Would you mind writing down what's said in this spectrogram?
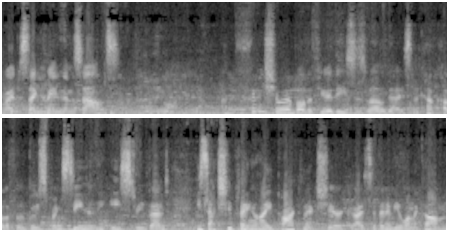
right beside Queen themselves. I'm pretty sure I bought a few of these as well, guys. Look how colourful. Bruce Springsteen and the E Street Band. He's actually playing Hyde Park next year, guys, if any of you want to come.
